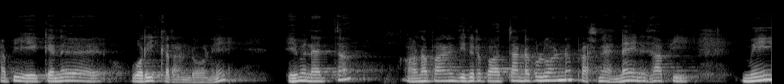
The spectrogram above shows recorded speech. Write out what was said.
අපි ඒක ගැන වොරි කරන්න ඕනේ. එහෙම නැත්නම් ආනාපානෙ දිගට පවත්වන්න පුළුවන් නම් ප්‍රශ්නයක් නැහැ. ඒ නිසා අපි මේ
